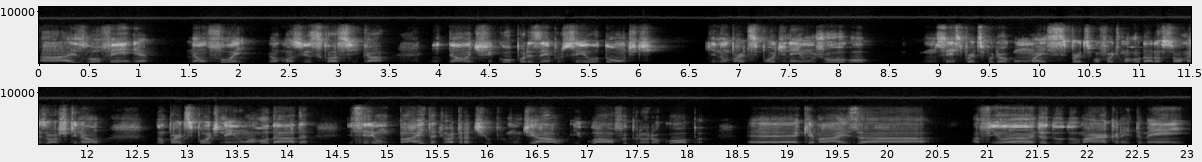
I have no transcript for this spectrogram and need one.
a Eslovênia não foi, não conseguiu se classificar. Então a gente ficou, por exemplo, sem o Doncic, que não participou de nenhum jogo, não sei se participou de algum, mas se participou foi de uma rodada só, mas eu acho que não. Não participou de nenhuma rodada e seria um baita de um atrativo para o Mundial, igual foi para a Eurocopa. É, que mais? A, a Finlândia do, do Markkanen também.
